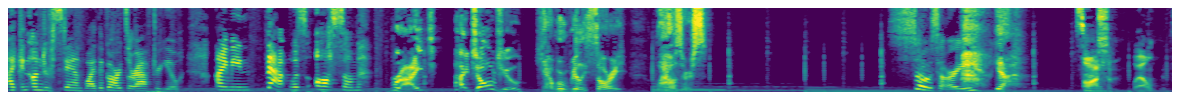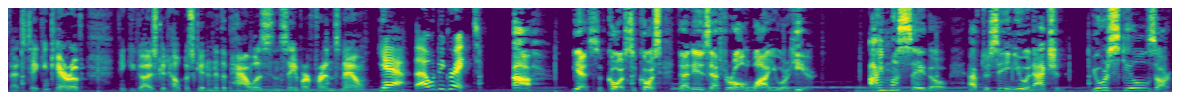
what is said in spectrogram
I can understand why the guards are after you. I mean, that was awesome. Right? I told you. Yeah, we're really sorry. Wowzers. So sorry. Yeah. Awesome. Well, if that's taken care of, think you guys could help us get into the palace and save our friends now? Yeah, that would be great. Ah, yes, of course, of course. That is, after all, why you are here. I must say, though, after seeing you in action, your skills are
